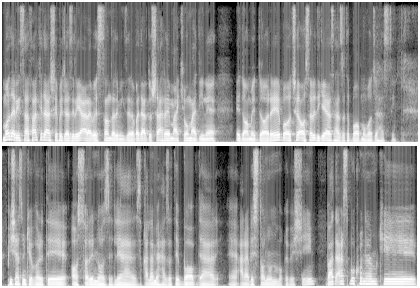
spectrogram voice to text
ما در این سفر که در شبه جزیره عربستان داره میگذره و در دو شهر مکه و مدینه ادامه داره با چه آثار دیگه از حضرت باب مواجه هستیم؟ پیش از اون که وارد آثار نازله از قلم حضرت باب در عربستان اون موقع بشیم بعد عرض بکنم که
